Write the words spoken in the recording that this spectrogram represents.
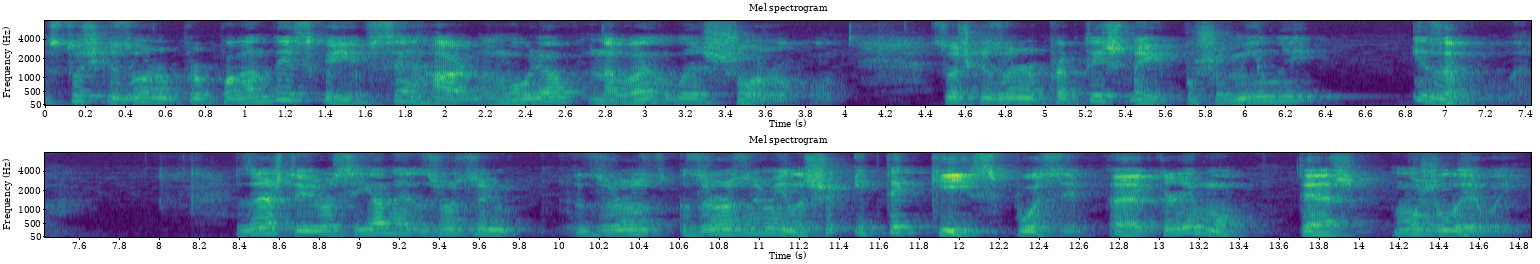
З точки зору пропагандистської, все гарно, мовляв, навели шороху. З точки зору практичної, пошуміли і забули. Зрештою, росіяни зрозум- зроз- зрозуміли, що і такий спосіб е, Криму теж можливий,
